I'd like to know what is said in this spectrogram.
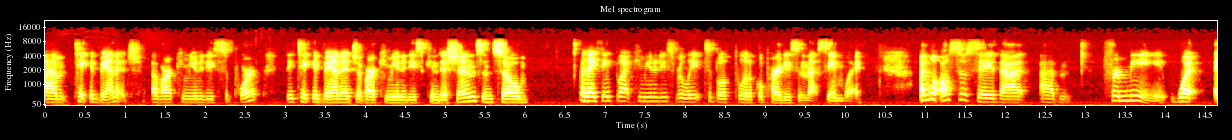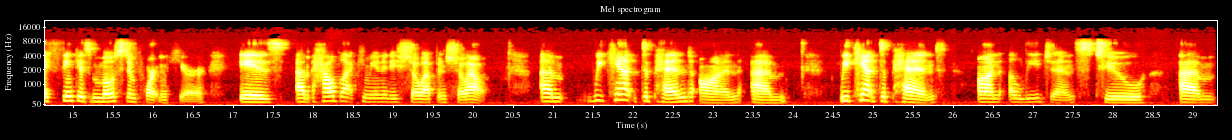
um, take advantage of our community's support. They take advantage of our community's conditions. And so, and I think Black communities relate to both political parties in that same way. I will also say that um, for me, what I think is most important here is um, how Black communities show up and show out. Um, we can't depend on um, we can't depend on allegiance to um,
